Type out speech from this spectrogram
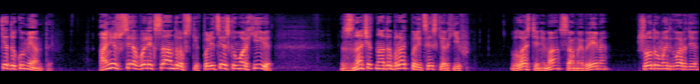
те документы? Они же все в Александровске, в полицейском архиве». «Значит, надо брать полицейский архив. Власти нема, самое время. Что думает гвардия?»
